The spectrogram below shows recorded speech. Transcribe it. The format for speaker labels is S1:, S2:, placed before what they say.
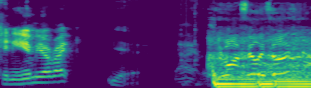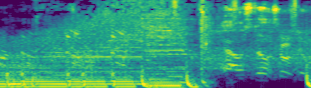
S1: Can you hear me all right?
S2: Yeah.
S1: All right.
S3: You want Philly Philly?
S4: Yeah, let's do it.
